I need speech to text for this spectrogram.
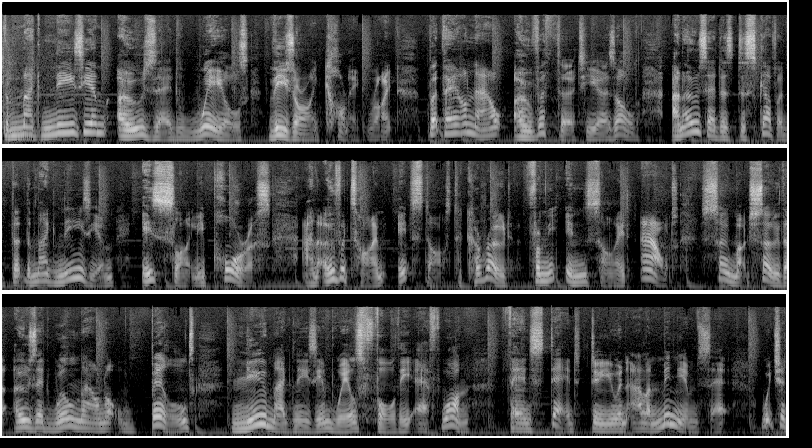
The magnesium OZ wheels, these are iconic, right? But they are now over 30 years old. And OZ has discovered that the magnesium is slightly porous and over time it starts to corrode from the inside out. So much so that OZ will now not build new magnesium wheels for the F1. They instead do you an aluminium set which are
